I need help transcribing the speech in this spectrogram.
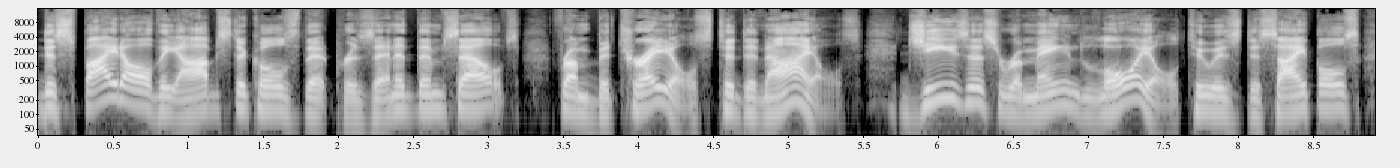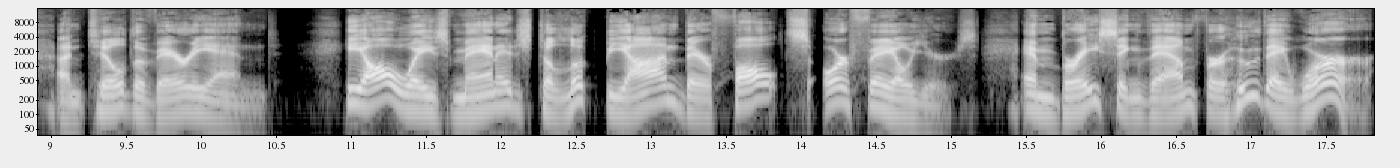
Despite all the obstacles that presented themselves, from betrayals to denials, Jesus remained loyal to his disciples until the very end. He always managed to look beyond their faults or failures embracing them for who they were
